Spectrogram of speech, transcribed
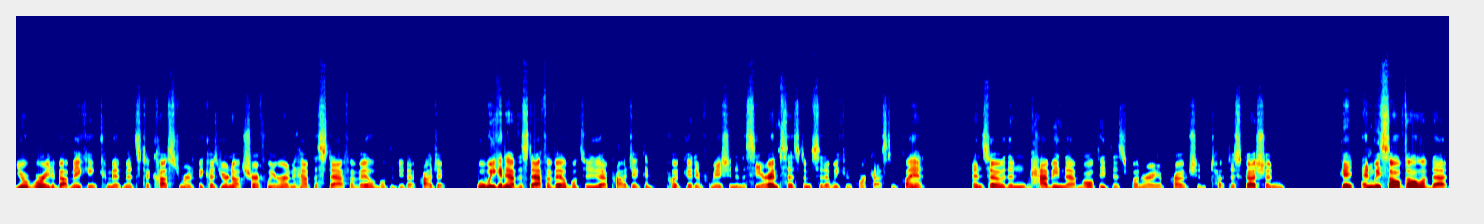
you're worried about making commitments to customers because you're not sure if we are going to have the staff available to do that project. Well, we can have the staff available to do that project and put good information in the CRM system so that we can forecast and plan. And so then mm-hmm. having that multidisciplinary approach and t- discussion, get, and we solved all of that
